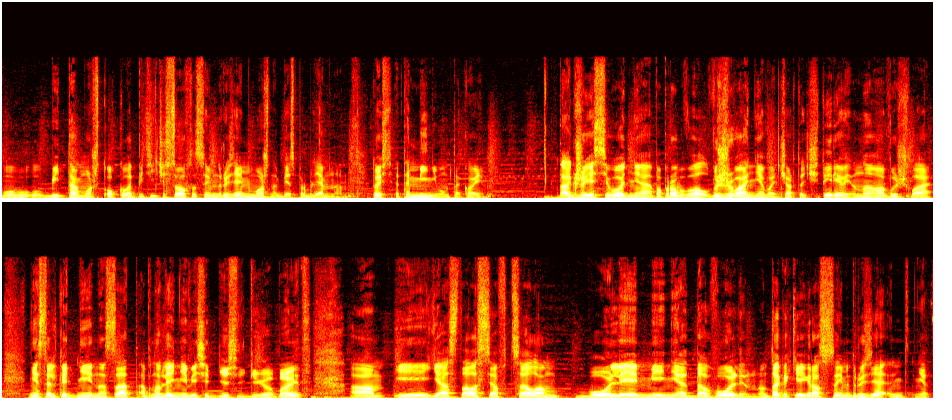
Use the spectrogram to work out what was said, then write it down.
Убить там, может, около 5 часов со своими друзьями можно беспроблемно. То есть это минимум такой. Также я сегодня попробовал выживание в Uncharted 4, оно вышло несколько дней назад, обновление весит 10 гигабайт, эм, и я остался в целом более-менее доволен. Но так как я играл со своими друзьями, нет,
